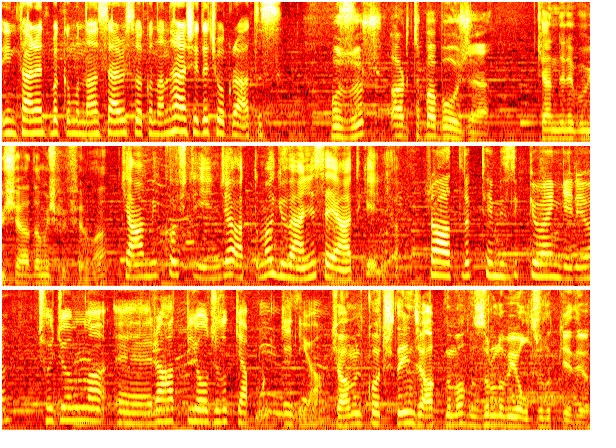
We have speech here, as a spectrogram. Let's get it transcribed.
İnternet bakımından, servis bakımından her şeyde çok rahatız. Huzur artı baba ocağı. Kendini bu işe adamış bir firma. Kamil Koç deyince aklıma güvenli seyahat geliyor. Rahatlık, temizlik, güven geliyor. Çocuğumla e, rahat bir yolculuk yapmak geliyor. Kamil Koç deyince aklıma huzurlu bir yolculuk geliyor.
